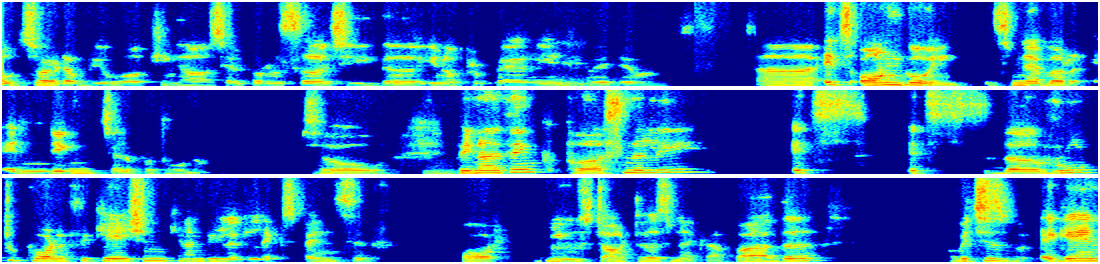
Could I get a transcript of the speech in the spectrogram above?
ഔട്ട്സൈഡ് ഓഫ് യു വർക്കിംഗ് ആ ചിലപ്പോൾ റിസർച്ച് ചെയ്ത് യുനോ പ്രിപ്പയർ ചെയ്യേണ്ടി വരും. It's ongoing it's never ending ചിലപ്പോൾ തോന്നും. സോ പിന്നെ I think personally it's it's the route to qualification can be little expensive ഫോർ ന്യൂ സ്റ്റാർട്ടേഴ്സിനൊക്കെ അപ്പൊ അത് വിച്ച് ഇസ് അഗൈൻ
